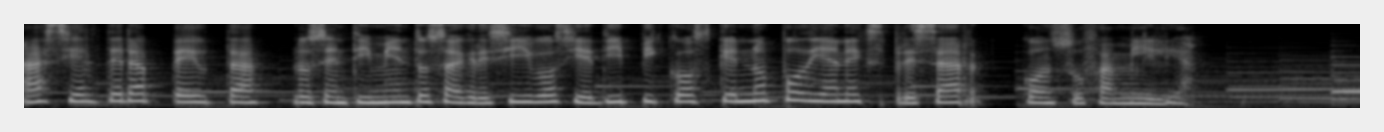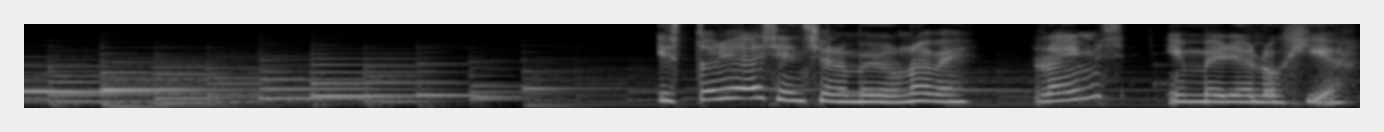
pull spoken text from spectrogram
hacia el terapeuta los sentimientos agresivos y edípicos que no podían expresar con su familia. Historia de ciencia número 9. Reims y Meriología.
